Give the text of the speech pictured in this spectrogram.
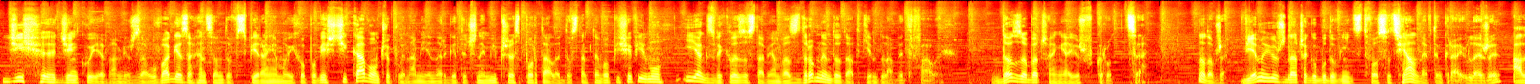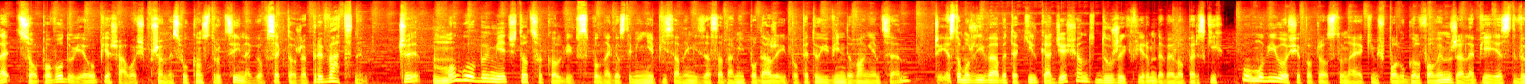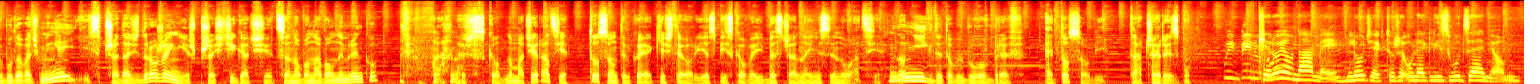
Dziś e, dziękuję Wam już za uwagę. Zachęcam do wspierania moich opowieści kawą czy płynami energetycznymi przez portale dostępne w opisie filmu i jak zwykle zostawiam Was z drobnym dodatkiem dla wytrwałych. Do zobaczenia już wkrótce. No dobrze, wiemy już dlaczego budownictwo socjalne w tym kraju leży, ale co powoduje opieszałość przemysłu konstrukcyjnego w sektorze prywatnym? Czy mogłoby mieć to cokolwiek wspólnego z tymi niepisanymi zasadami podaży i popytu i windowaniem cen? Czy jest to możliwe, aby te kilkadziesiąt dużych firm deweloperskich umówiło się po prostu na jakimś polu golfowym, że lepiej jest wybudować mniej i sprzedać drożej niż prześcigać się cenowo na wolnym rynku? Ależ skąd, no macie rację. To są tylko jakieś teorie spiskowe i bezczelne insynuacje. No nigdy to by było wbrew etosowi taczeryzmu. Kierują nami ludzie, którzy ulegli złudzeniom.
